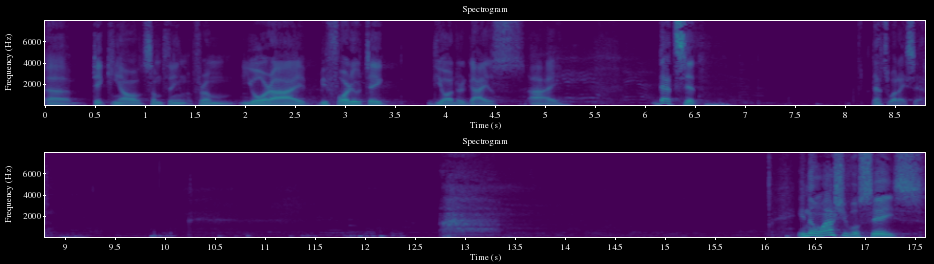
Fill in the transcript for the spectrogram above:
uh, taking out something from your eye before you take the other guy's eye. That's it. That's what I said. E não achem vocês,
